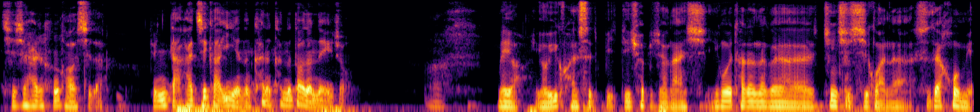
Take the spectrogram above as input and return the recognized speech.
其实还是很好洗的，就你打开机盖一眼能看得看得到的那一种。没有，有一款是比的确比较难洗，因为它的那个进气歧管呢是在后面，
